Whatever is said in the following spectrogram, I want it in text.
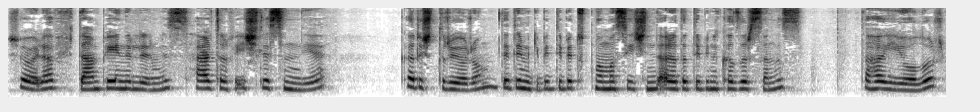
Şöyle hafiften peynirlerimiz her tarafa işlesin diye karıştırıyorum. Dediğim gibi dibe tutmaması için de arada dibini kazırsanız daha iyi olur.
